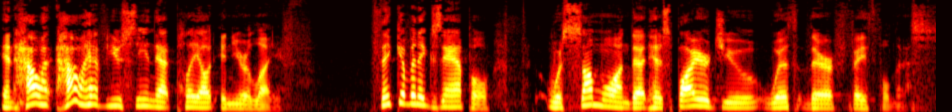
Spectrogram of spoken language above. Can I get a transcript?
and how, how have you seen that play out in your life? Think of an example with someone that has inspired you with their faithfulness.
